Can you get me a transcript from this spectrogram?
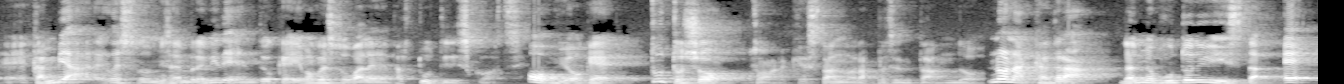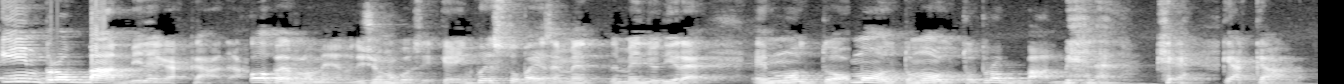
eh, cambiare, questo mi sembra evidente, ok, ma questo vale per tutti i discorsi. Ovvio che tutto ciò insomma, che stanno rappresentando non accadrà, dal mio punto di vista è improbabile che accada, o perlomeno diciamo così, che in questo paese è, me- è meglio dire è molto molto molto probabile che, che accada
